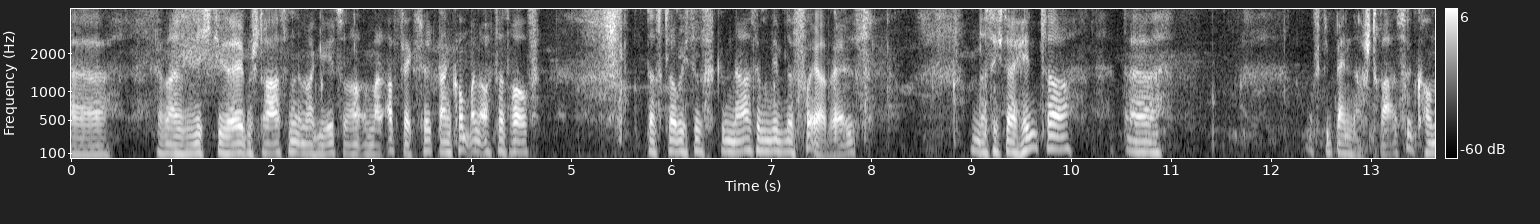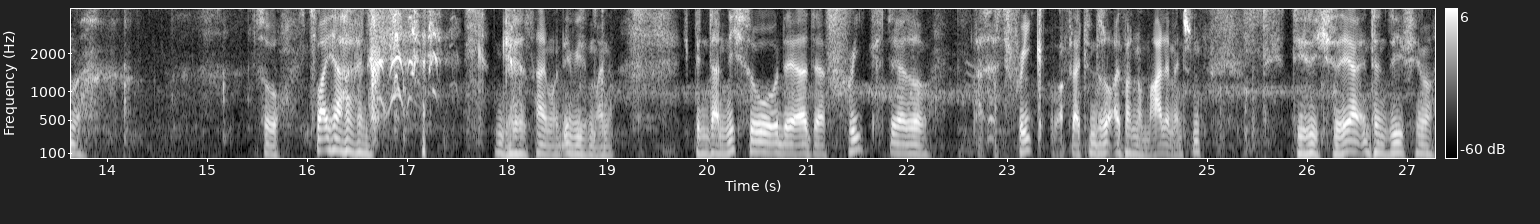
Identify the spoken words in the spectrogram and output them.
Äh, wenn man nicht dieselben Straßen immer geht, sondern mal abwechselt, dann kommt man auch darauf, dass, glaube ich, das Gymnasium neben der Feuerwehr ist. Und dass ich dahinter äh, auf die Benderstraße komme. So, zwei Jahre in, Gerresheim und irgendwie so meine. Ich bin dann nicht so der, der Freak, der so, was heißt Freak, aber vielleicht sind das auch einfach normale Menschen, die sich sehr intensiv hier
